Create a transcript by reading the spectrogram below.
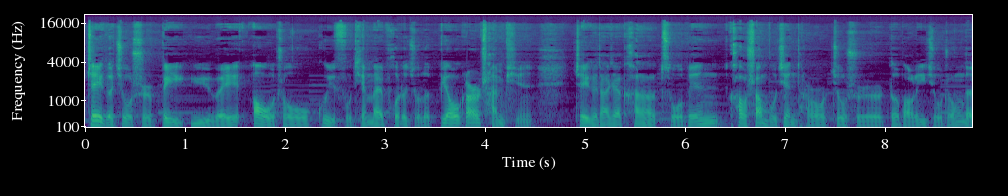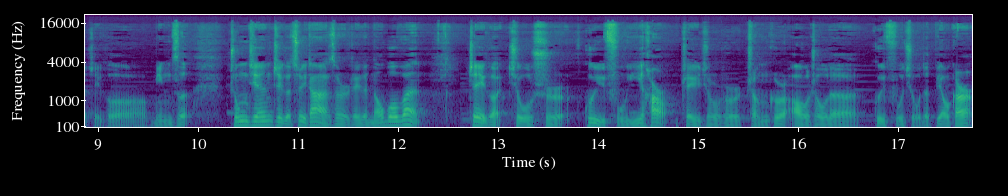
这个就是被誉为澳洲贵府甜白葡萄酒的标杆产品。这个大家看到左边靠上部箭头就是德宝利酒庄的这个名字，中间这个最大的字儿这个 Noble One，这个就是贵府一号，这就是整个澳洲的贵府酒的标杆。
